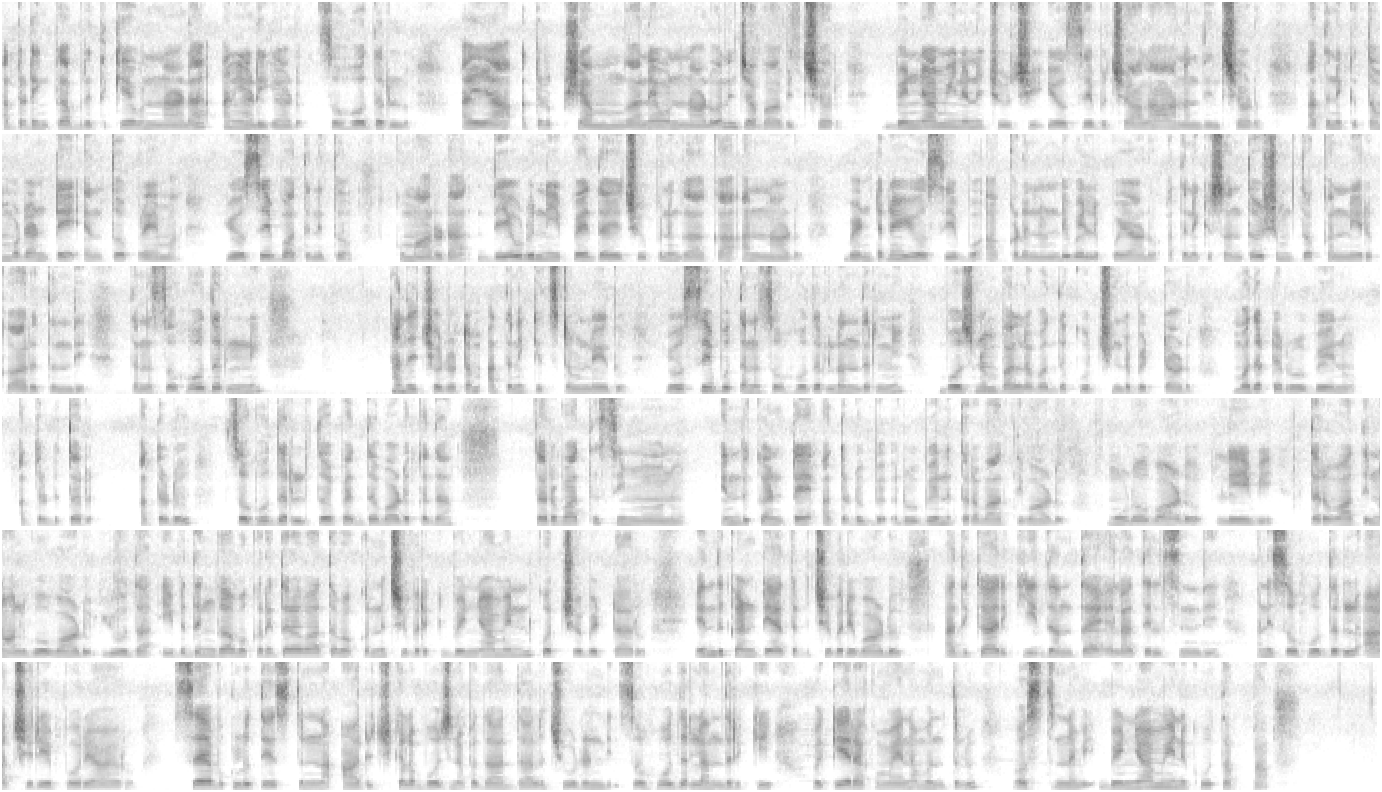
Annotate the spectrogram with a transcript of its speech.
అతడు ఇంకా బ్రతికే ఉన్నాడా? అని అడిగాడు. సహోదరులు అయ్యా అతడు క్షేమంగానే ఉన్నాడు అని జవాబిచ్చారు. బెన్యామీనుని చూచి యోసేపు చాలా ఆనందించాడు. అతనికి తమ్ముడంటే ఎంతో ప్రేమ. యోసేపు అతనితో కుమారుడా దేవుడు నీపై దయచూపునుగాక అన్నాడు. వెంటనే యోసేపు అక్కడ నుండి వెళ్ళిపోయాడు. అతనికి సంతోషంతో కన్నీరు కారుతుంది. తన సహోదరుల్ని అది చూడటం అతనికి ఇష్టం లేదు. యోసేపు తన సహోదరులందరినీ భోజనం బల్ల వద్ద కూర్చుండబెట్టాడు. మొదట రూబేను అతడు తరు అతడు సహోదరులతో పెద్దవాడు కదా? తరువాత సిమోను. ఎందుకంటే అతడు రూబేను తర్వాతి వాడు మూడోవాడు లేవి. తర్వాతి నాలుగోవాడు యూదా. ఈ విధంగా ఒకరి తర్వాత ఒకరిని చివరికి బెన్యామిన్ను కూర్చోబెట్టారు. ఎందుకంటే అతడి చివరివాడు అధికారికి ఇదంతా ఎలా తెలిసింది అని సహోదరులు ఆశ్చర్యపోయారు సేవకులు తెస్తున్న ఆ రుచికల భోజన పదార్థాలు చూడండి. సహోదరులందరికీ ఒకే రకమైన వంతులు వస్తున్నవి. బెన్యామీనుకు తప్ప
